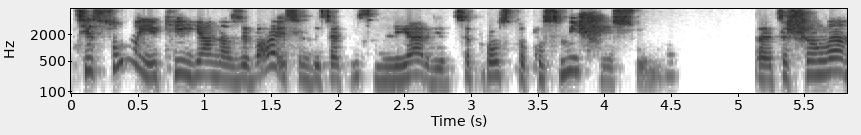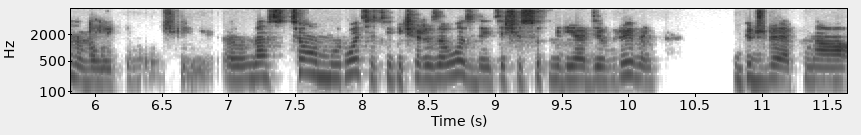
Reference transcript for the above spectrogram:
ці суми, які я називаю 78 мільярдів, це просто космічні суми. Е, Це шалено великі гроші. Е, У нас в цьому році тільки через АОС здається 600 мільярдів гривень бюджет на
